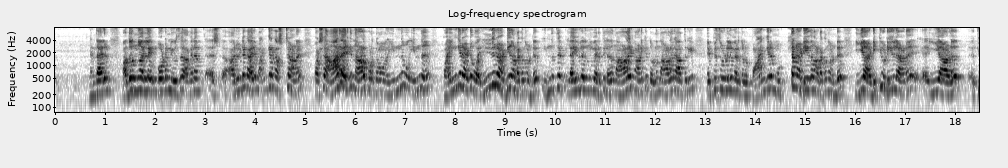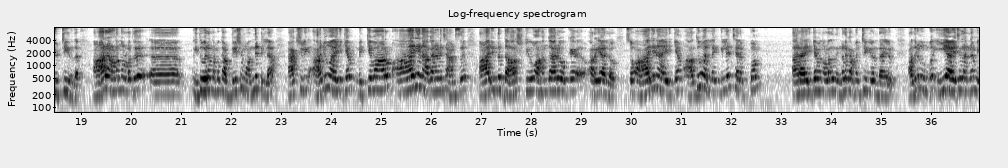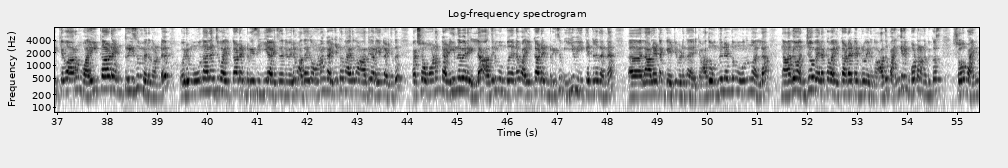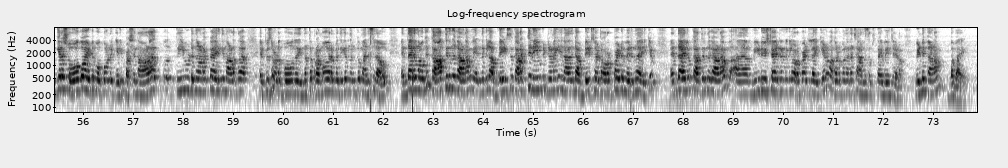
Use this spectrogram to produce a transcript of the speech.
എന്തായാലും അതൊന്നും അല്ല ഇമ്പോർട്ടന്റ് ന്യൂസ് അങ്ങനെ അനുവിന്റെ കാര്യം ഭയങ്കര കഷ്ടമാണ്. പക്ഷെ ആരായിരിക്കും നാളെ പുറത്തു പോകുന്നത് ഇന്ന് ഇന്ന് ഭയങ്കരമായിട്ട് വലിയൊരു അടി നടക്കുന്നുണ്ട്. ഇന്നത്തെ ലൈവിലൊന്നും വരത്തില്ല. അത് നാളെ കാണിക്കത്തുള്ളൂ. നാളെ രാത്രി എപ്പിസോഡിലും വരത്തുള്ളൂ. ഭയങ്കര മുട്ടൻ അടിയൊക്കെ നടക്കുന്നുണ്ട്. ഈ അടിക്കൊടിയിലാണ് ഈ ആൾ ക്വിറ്റ് ചെയ്യുന്നത്. ആരാണെന്നുള്ളത് ഇതുവരെ നമുക്ക് അപ്ഡേഷൻ വന്നിട്ടില്ല. ആക്ച്വലി അനു ആയിരിക്കാം. മിക്കവാറും ആര്യനാകാനാണ് ചാൻസ് ആര്യന്റെ ധാർഷ്ട്യവും അഹങ്കാരവും ഒക്കെ അറിയാമല്ലോ സോ ആര്യനായിരിക്കാം. അതും അല്ലെങ്കിൽ ചിലപ്പം ആരായിരിക്കാം എന്നുള്ളത് നിങ്ങൾ കമന്റ് ചെയ്യൂ എന്തായാലും. അതിനു മുമ്പ് ഈ ആഴ്ച തന്നെ മിക്കവാറും വൈൽഡ് കാർഡ് എൻട്രീസും വരുന്നുണ്ട്. ഒരു മൂന്നാലഞ്ച് വൈൽഡ് കാർഡ് എൻട്രീസ് ഈ ആഴ്ച തന്നെ വരും. അതായത് ഓണം കഴിഞ്ഞിട്ടെന്നായിരുന്നു ആദ്യം അറിയാൻ കഴിഞ്ഞത്. പക്ഷെ ഓണം കഴിയുന്നവരെ ഇല്ല. അതിനു മുമ്പ് തന്നെ വൈൽഡ് കാർഡ് എൻട്രീസും ഈ വീക്കെൻഡിൽ തന്നെ ലാലേട്ടൻ കയറ്റി വിടുന്നതായിരിക്കും. അത് ഒന്നും രണ്ടും മൂന്നൊന്നും അല്ല നാലോ അഞ്ചോ പേരൊക്കെ വൈൽഡ് കാർഡായിട്ട് എൻട്രി വരുന്നു. അത് ഭയങ്കര ഇമ്പോർട്ടന്റ് ആണ് ബിക്കോസ് ഷോ ഭയങ്കര ശോകമായിട്ട് പോയിക്കൊണ്ടിരിക്കും പക്ഷെ നാളെ തീ വിടുന്ന കണക്കായിരിക്കും നാളത്തെ എപ്പിസോഡ് പോകുന്നത്. ഇന്നത്തെ പ്രമോ വരുമ്പോഴത്തേക്കും നിങ്ങൾക്ക് മനസ്സിലാവും. എന്തായാലും നമുക്ക് കാത്തിരുന്ന് കാണാം. എന്തെങ്കിലും അപ്ഡേറ്റ്സ് കറക്റ്റ് നെയിം കിട്ടണമെങ്കിൽ ഞാൻ അതിന്റെ അപ്ഡേറ്റ്സ് ആയിട്ട് ഉറപ്പായിട്ടും വരുന്നതായിരിക്കും. എന്തായാലും കാത്തിരുന്ന് കാണാം. വീഡിയോ ഇഷ്ടമായിട്ടുണ്ടെങ്കിൽ ഉറപ്പായിട്ട് ലൈക്ക് ചെയ്യണം. അതോടൊപ്പം തന്നെ ചാനൽ സബ്സ്ക്രൈബ് ചെയ്യണം. വീണ്ടും കാണാം. ബൈ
